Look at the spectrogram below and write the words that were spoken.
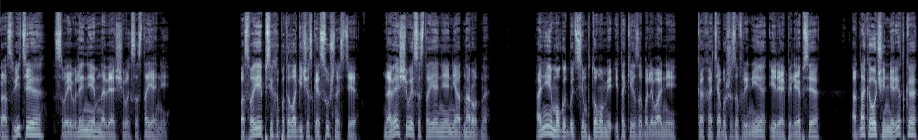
Развитие с выявлением навязчивых состояний. По своей психопатологической сущности навязчивые состояния неоднородны. Они могут быть симптомами и таких заболеваний, как хотя бы шизофрения или эпилепсия, однако очень нередко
